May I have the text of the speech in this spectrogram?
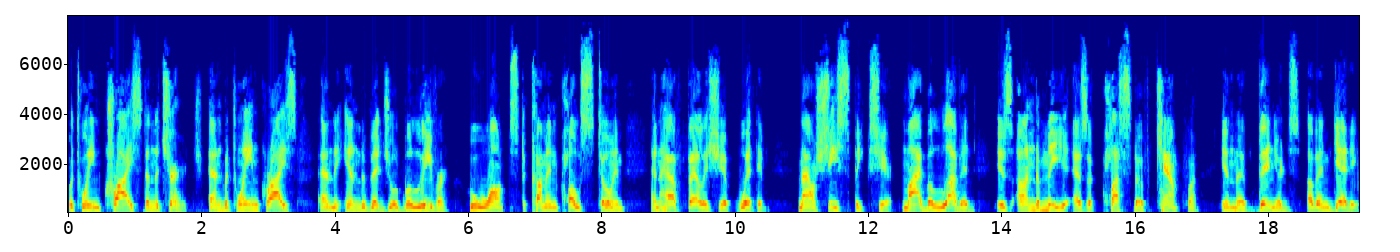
between Christ and the church, and between Christ and the individual believer who wants to come in close to him and have fellowship with him. Now she speaks here, My beloved is unto me as a cluster of camphor in the vineyards of Engedi.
